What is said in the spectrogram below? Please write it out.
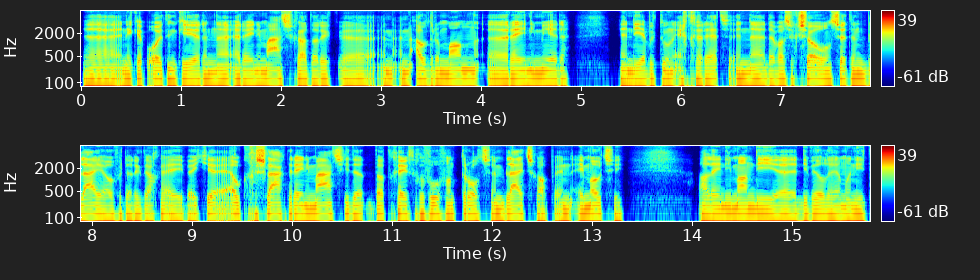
Uh, en ik heb ooit een keer een, een reanimatie gehad dat ik uh, een, een, oudere man uh, reanimeerde. En die heb ik toen echt gered. En daar was ik zo ontzettend blij over dat ik dacht, hey, weet je, elke geslaagde reanimatie, dat, dat geeft een gevoel van trots en blijdschap en emotie. Alleen die man die, die wilde helemaal niet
